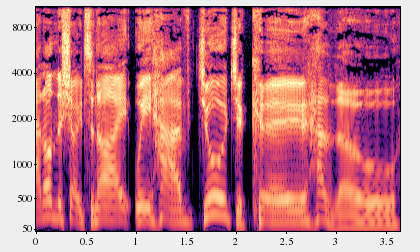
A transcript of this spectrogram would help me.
And on the show tonight, we have Georgia Ku. Hello.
